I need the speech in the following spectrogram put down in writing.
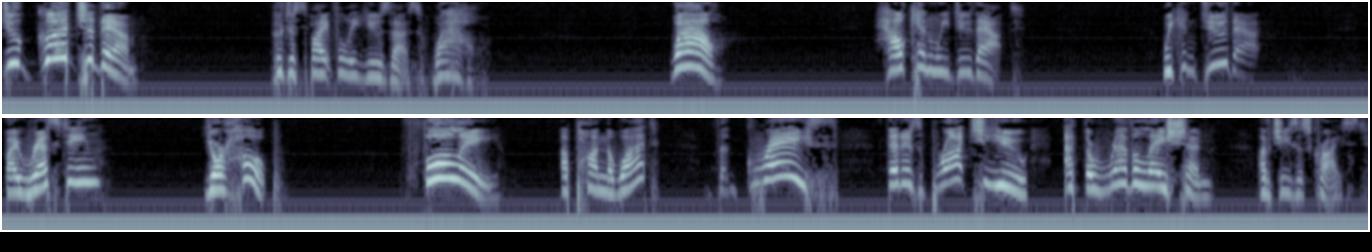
Do good to them who despitefully use us. Wow. Wow. How can we do that? We can do that by resting your hope fully upon the what? The grace that is brought to you at the revelation of Jesus Christ.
